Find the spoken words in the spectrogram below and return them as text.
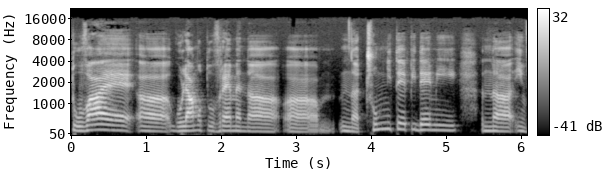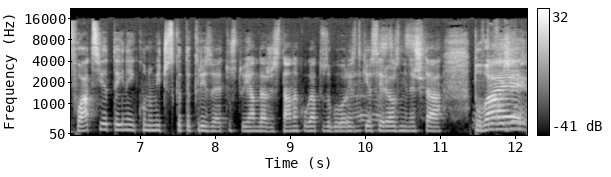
Това е а, голямото време на, а, на чумните епидемии, на инфлацията и на економическата криза. Ето Стоян даже стана, когато заговори за такива сериозни неща. Това е,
